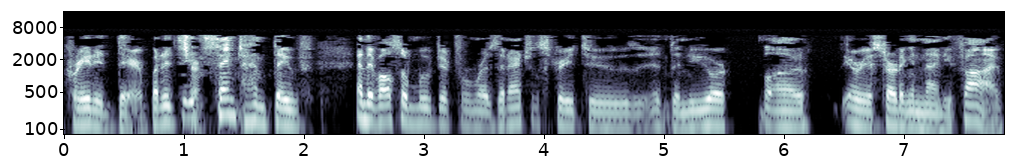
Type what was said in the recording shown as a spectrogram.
created there. But it's, Sure. at the same time they've, and they've also moved it from Residential Street to the, the New York uh, area starting in '95.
